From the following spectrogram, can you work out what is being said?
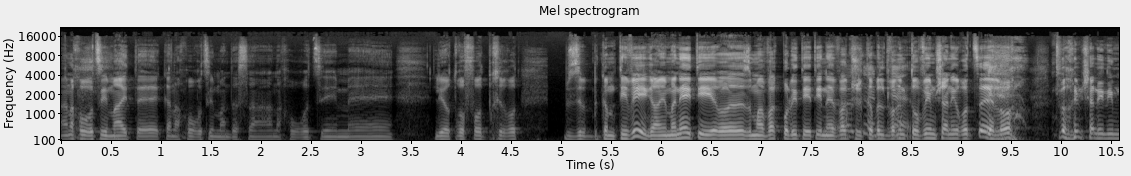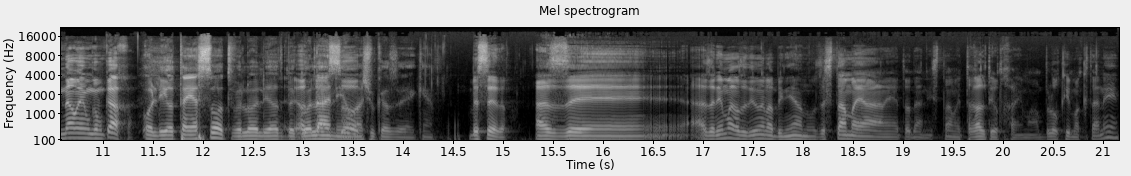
אנחנו רוצים הייטק, אנחנו רוצים הנדסה, אנחנו רוצים אה, להיות רופאות בכירות. זה גם טבעי, גם אם אני הייתי רואה איזה מאבק פוליטי, הייתי נאבק בשביל כן, לקבל דברים כן. טובים שאני רוצה, לא דברים שאני נמנע מהם גם ככה. או להיות טייסות ולא להיות בגולני או. משהו כזה, כן. בסדר. אז, אה, אז אני אומר, זה דיון על הבניין, זה סתם היה, אני- אתה יודע, אני סתם הטרלתי אותך עם הבלוקים הקטנים.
